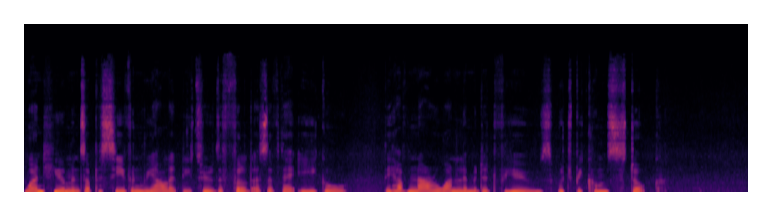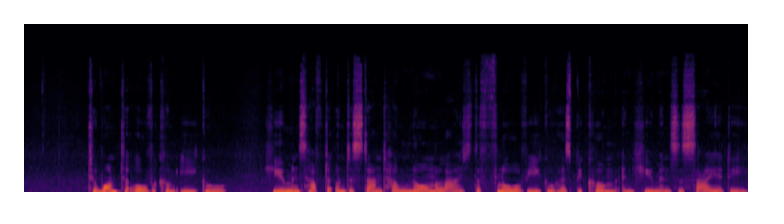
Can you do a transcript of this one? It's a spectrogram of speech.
When humans are perceiving reality through the filters of their ego, they have narrow and limited views, which become stuck. To want to overcome ego, humans have to understand how normalised the flow of ego has become in human society.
